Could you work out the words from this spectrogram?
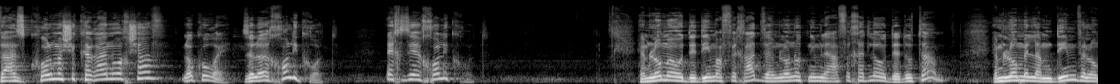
ואז כל מה שקראנו עכשיו לא קורה. זה לא יכול לקרות. איך זה יכול לקרות? הם לא מעודדים אף אחד והם לא נותנים לאף אחד לעודד אותם. הם לא מלמדים ולא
